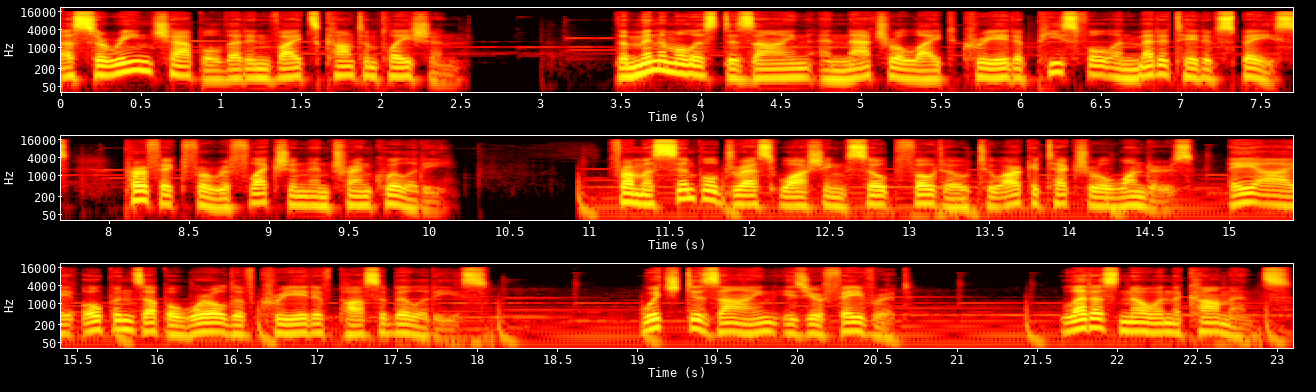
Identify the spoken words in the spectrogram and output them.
A serene chapel that invites contemplation. The minimalist design and natural light create a peaceful and meditative space, perfect for reflection and tranquility. From a simple dress washing soap photo to architectural wonders, AI opens up a world of creative possibilities. Which design is your favorite? Let us know in the comments.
